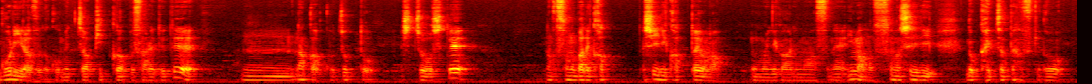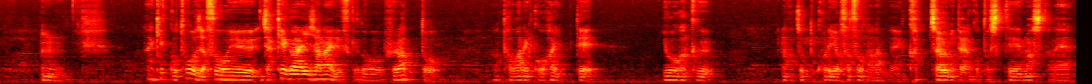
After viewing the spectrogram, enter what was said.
ゴリラズがこうめっちゃピックアップされててうんなんかこうちょっと試聴してなんかその場で買 CD 買ったような思い出がありますね。今もその CD どっか行っちゃったんですけどうん。結構当時はそういうジャケ買いじゃないですけどフラッとタワレコ入って洋楽なんかちょっとこれ良さそうだなみたいな買っちゃうみたいなことしてましたね。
